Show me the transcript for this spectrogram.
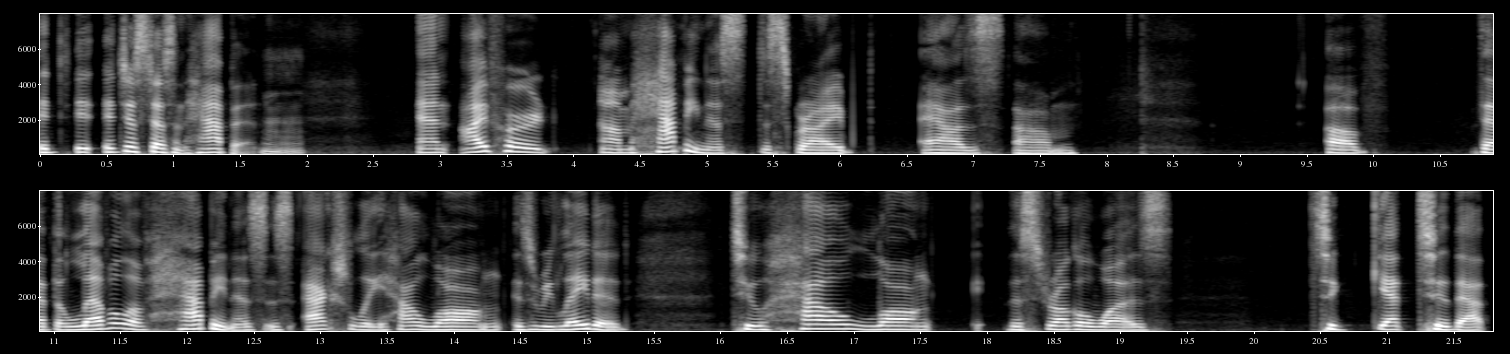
it, it, it just doesn't happen. And I've heard um, happiness described as um, of that the level of happiness is actually how long is related to how long the struggle was to get to that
